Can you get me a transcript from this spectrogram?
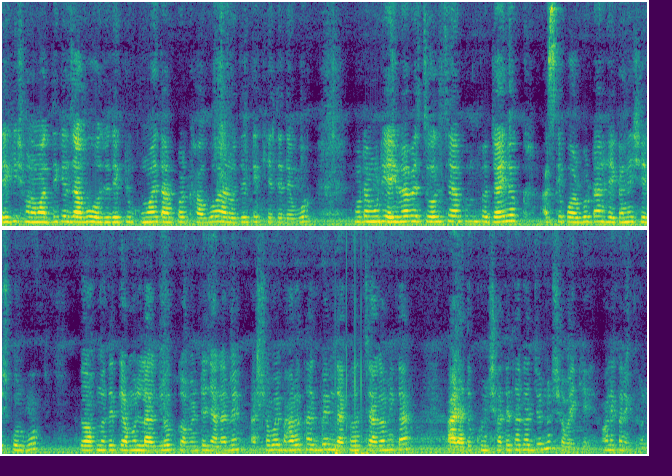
দেখি সোনামার দিকে যাব ও যদি একটু ঘুমায় তারপর খাব আর ওদেরকে খেতে দেব। মোটামুটি এইভাবে চলছে এখন। তো যাই হোক, আজকে পর্বটা এখানেই শেষ করব। তো আপনাদের কেমন লাগল কমেন্টে জানাবেন। আর সবাই ভালো থাকবেন। দেখা হচ্ছে আগামীকাল। আর এতক্ষণ সাথে থাকার জন্য সবাইকে অনেক অনেক ধন্যবাদ।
